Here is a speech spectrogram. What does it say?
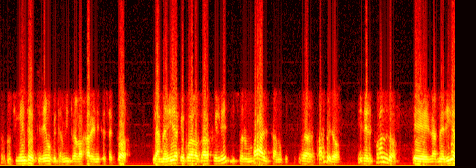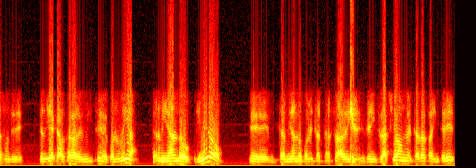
Por consiguiente, tenemos que también trabajar en ese sector. Las medidas que pueda adoptar Feletti son un bálsamo que se puede adoptar, pero en el fondo las medidas donde tendría que adoptar la del Ministerio de Economía terminando primero eh, terminando con esta tasa de, inflación, esta tasa de interés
